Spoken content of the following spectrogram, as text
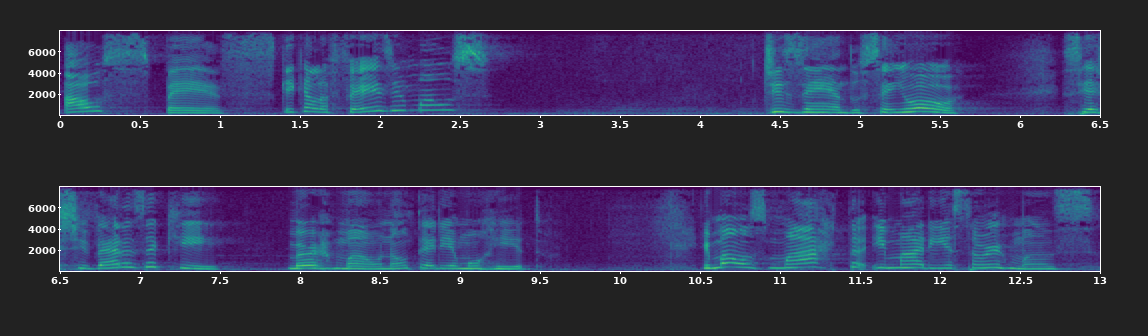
aos pés. O que, que ela fez, irmãos? Dizendo: Senhor, se estiveras aqui, meu irmão não teria morrido. Irmãos, Marta e Maria são irmãs.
